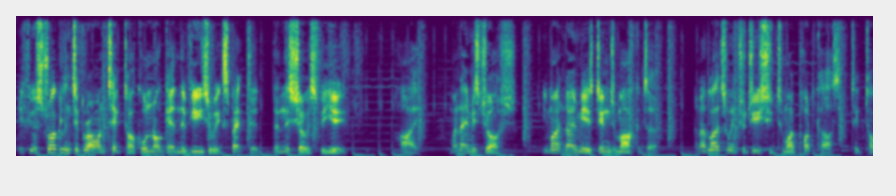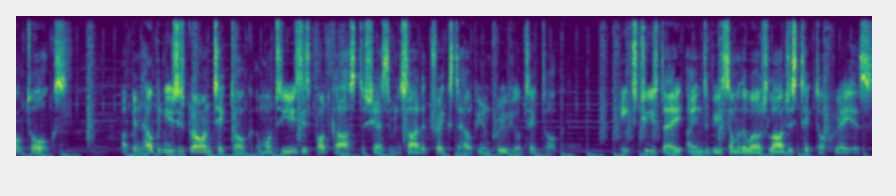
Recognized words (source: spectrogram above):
If you're struggling to grow on TikTok or not getting the views you expected, then this show is for you. Hi, my name is Josh. You might know me as Ginger Marketer, and I'd like to introduce you to my podcast, TikTok Talks. I've been helping users grow on TikTok and want to use this podcast to share some insider tricks to help you improve your TikTok. Each Tuesday, I interview some of the world's largest TikTok creators.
